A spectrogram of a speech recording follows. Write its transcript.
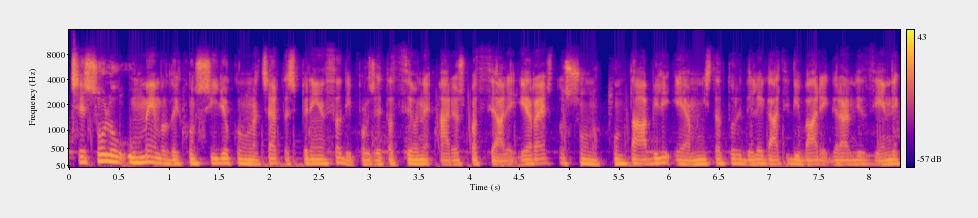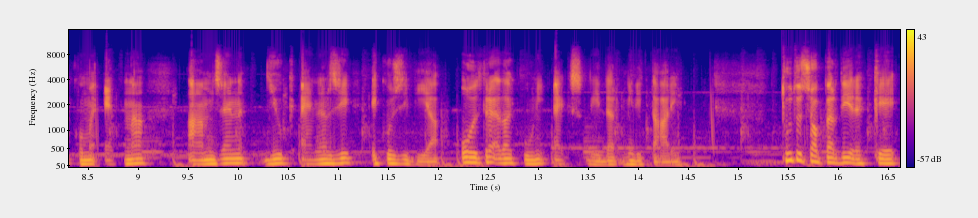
C'è solo un membro del Consiglio con una certa esperienza di progettazione aerospaziale, il resto sono contabili e amministratori delegati di varie grandi aziende come Etna, Amgen, Duke Energy e così via, oltre ad alcuni ex leader militari. Tutto ciò per dire che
